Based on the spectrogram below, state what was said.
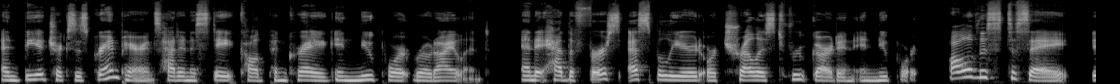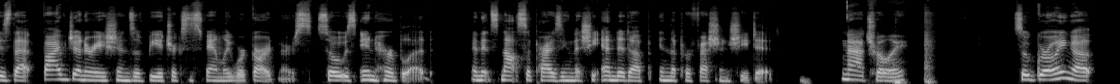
And Beatrix's grandparents had an estate called Pencraig in Newport, Rhode Island. And it had the first espaliered or trellised fruit garden in Newport. All of this to say is that five generations of Beatrix's family were gardeners, so it was in her blood. And it's not surprising that she ended up in the profession she did. Naturally. So, growing up,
